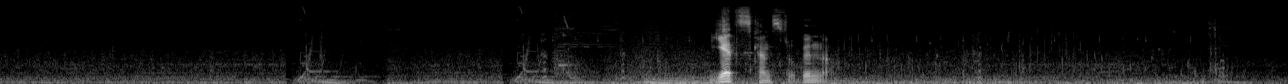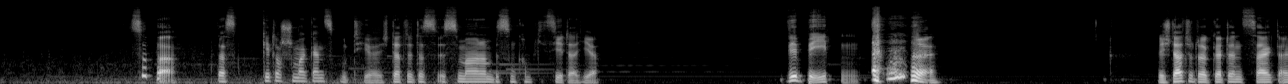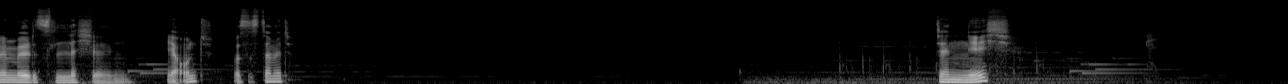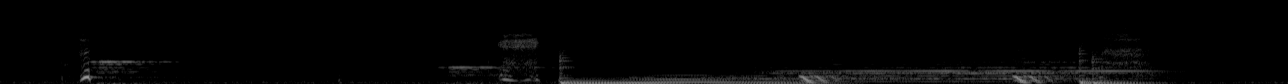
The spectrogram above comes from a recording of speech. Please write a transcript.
Jetzt kannst du, genau. Super. Das geht doch schon mal ganz gut hier. Ich dachte, das ist mal ein bisschen komplizierter hier. Wir beten. Die Statue der Göttin zeigt ein mildes Lächeln. Ja und? Was ist damit? Denn nicht?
